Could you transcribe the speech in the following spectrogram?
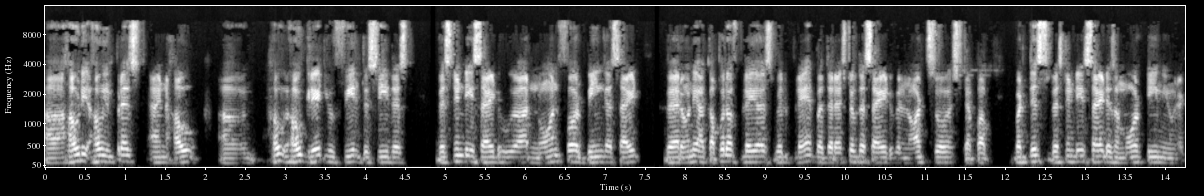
Uh, how do you, how impressed and how uh, how how great you feel to see this West Indies side, who are known for being a side where only a couple of players will play, but the rest of the side will not so step up. But this West Indies side is a more team unit.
